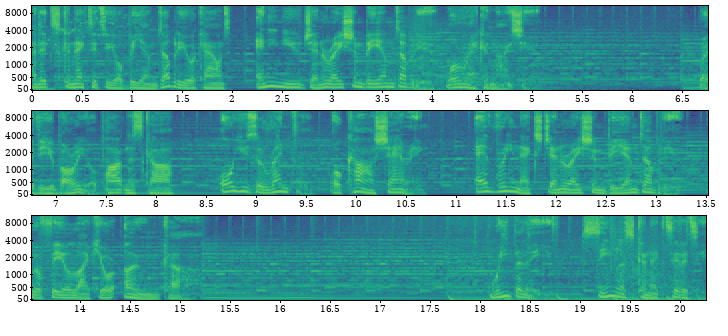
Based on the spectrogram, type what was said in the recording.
and it's connected to your BMW account, any new generation BMW will recognize you. Whether you borrow your partner's car or use a rental or car sharing, every next generation BMW will feel like your own car. We believe seamless connectivity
